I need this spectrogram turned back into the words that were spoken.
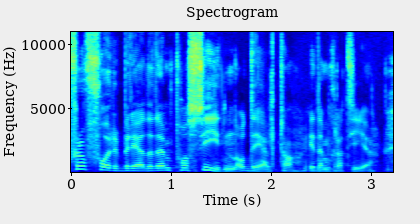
for å forberede dem på siden å delta i demokratiet.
